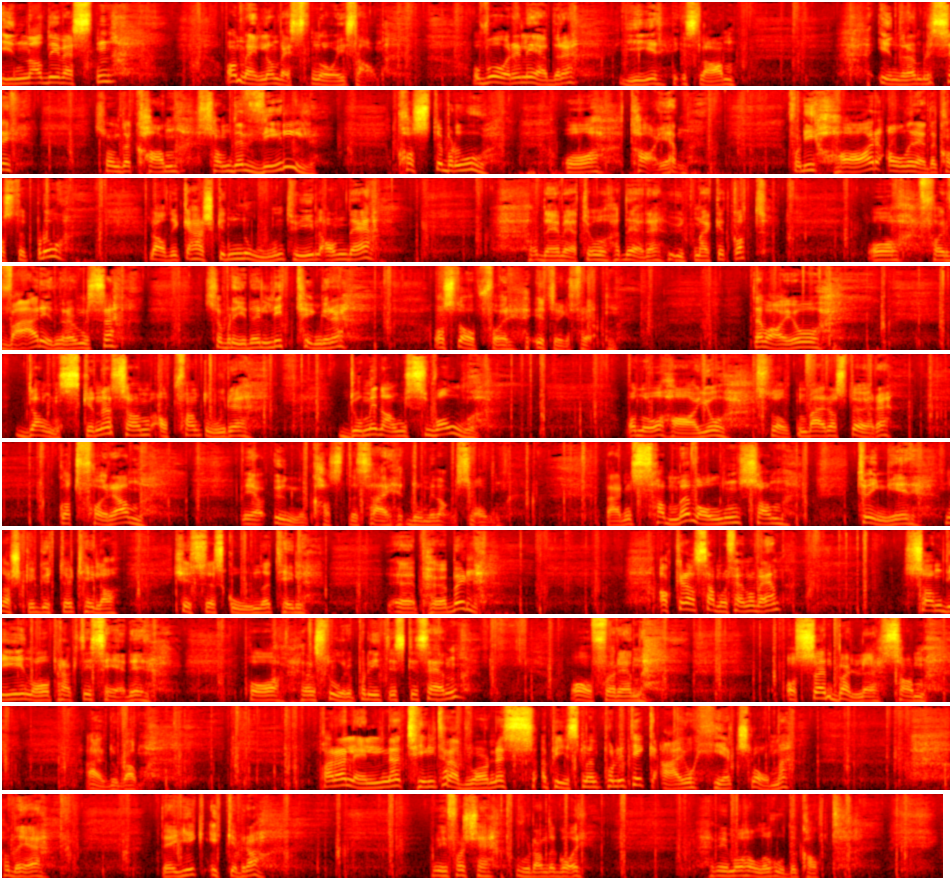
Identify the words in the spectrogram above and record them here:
innad i Vesten og mellom Vesten og islam. Og våre ledere gir islam innrømmelser som det kan, som det vil koste blod å ta igjen. For de har allerede kostet blod. La det ikke herske noen tvil om det. Og det vet jo dere utmerket godt. Og for hver innrømmelse så blir det litt tyngre å stå opp for ytringsfriheten. Det var jo danskene som oppfant ordet dominansvold. Og nå har jo Stoltenberg og Støre gått foran ved å underkaste seg dominansvolden. Det er den samme volden som tvinger norske gutter til å kysse skoene til eh, pøbel. Akkurat samme fenomen som de nå praktiserer på den store politiske scenen overfor en også en bølle som Erdogan. Parallellene til 30-årenes appeasement-politikk er jo helt slående. Og det, det gikk ikke bra. Vi får se hvordan det går. Vi må holde hodet kaldt.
